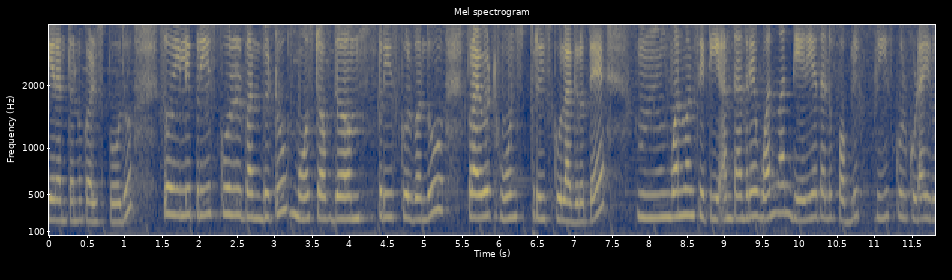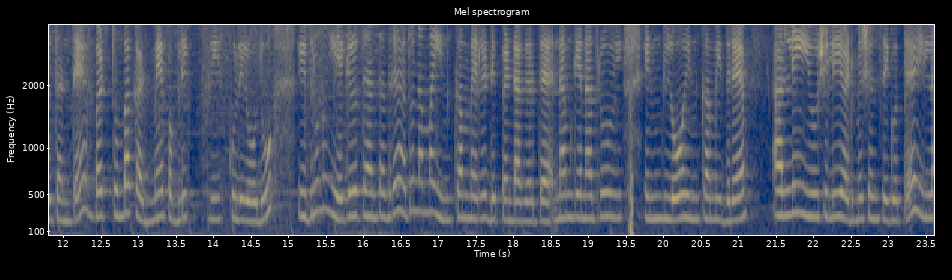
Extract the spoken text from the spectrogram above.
ಕೇರ್ ಅಂತಲೂ ಕಳಿಸ್ಬೋದು. ಸೊ ಇಲ್ಲಿ ಪ್ರೀ ಸ್ಕೂಲ್ ಬಂದುಬಿಟ್ಟು ಮೋಸ್ಟ್ ಆಫ್ ದ ಪ್ರೀ ಸ್ಕೂಲ್ ಬಂದು ಪ್ರೈವೇಟ್ ಹೋಮ್ಸ್ ಪ್ರೀ ಸ್ಕೂಲ್ ಆಗಿರುತ್ತೆ. ಒನ್ ಒನ್ ಸಿಟಿ ಅಂತಂದರೆ ಒನ್ ಒಂದು ಏರಿಯಾದಲ್ಲೂ ಪಬ್ಲಿಕ್ ಪ್ರೀ ಸ್ಕೂಲ್ ಕೂಡ ಇರುತ್ತಂತೆ. ಬಟ್ ತುಂಬ ಕಡಿಮೆ ಪಬ್ಲಿಕ್ ಪ್ರೀ ಸ್ಕೂಲ್ ಇರೋದು. ಇದ್ರೂ ಹೇಗಿರುತ್ತೆ ಅಂತಂದರೆ ಅದು ನಮ್ಮ ಇನ್ಕಮ್ ಮೇಲೆ ಡಿಪೆಂಡ್ ಆಗಿರುತ್ತೆ. ನಮಗೇನಾದರೂ ಇನ್ ಲೋ ಇನ್ಕಮ್ ಇದ್ದರೆ ಅಲ್ಲಿ ಯೂಶಲಿ ಅಡ್ಮಿಷನ್ ಸಿಗುತ್ತೆ. ಇಲ್ಲ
